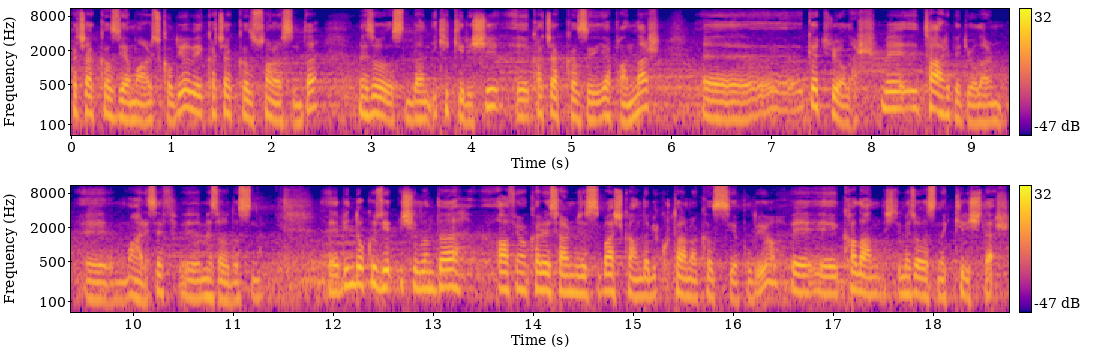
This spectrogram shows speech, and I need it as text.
kaçak kazıya maruz kalıyor ve kaçak kazı sonrasında mezar odasından iki kirişi e, kaçak kazı yapanlar e, götürüyorlar ve tahrip ediyorlar e, maalesef e, mezar odasını. E, 1970 yılında Afyonkarahisar Müzesi Başkanı'nda bir kurtarma kazısı yapılıyor ve e, kalan işte mezar odasındaki kirişler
